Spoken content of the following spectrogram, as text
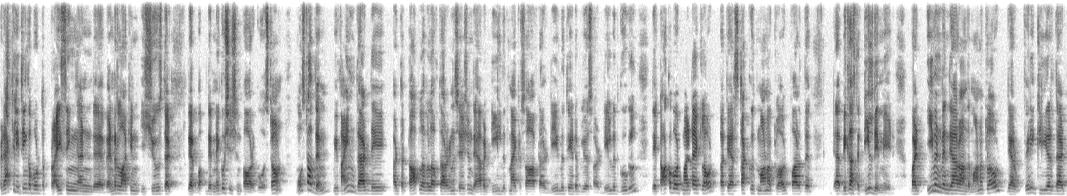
but actually think about the pricing and uh, vendor lock-in issues that their their negotiation power goes down. Most of them, we find that they at the top level of the organization, they have a deal with Microsoft or deal with AWS or deal with Google. They talk about multi-cloud, but they are stuck with mono cloud for the uh, because the deal they made. But even when they are on the mono cloud, they are very clear that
